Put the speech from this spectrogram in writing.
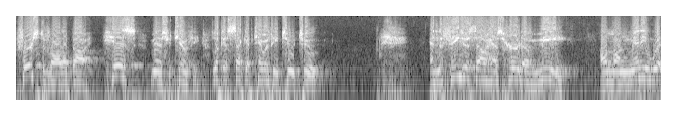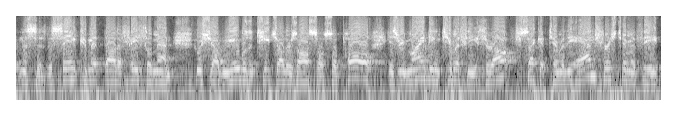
first of all, about his ministry, Timothy. Look at 2 Timothy 2, 2. And the things which thou hast heard of me, among many witnesses. The same commit thou to faithful men who shall be able to teach others also. So Paul is reminding Timothy throughout 2 Timothy and 1 Timothy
